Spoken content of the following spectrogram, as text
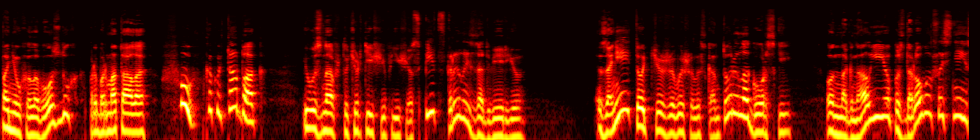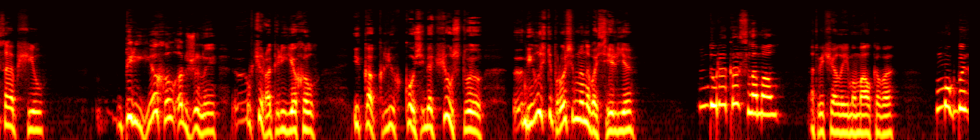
понюхала воздух, пробормотала «Фу, какой табак!» и, узнав, что Чертищев еще спит, скрылась за дверью. За ней тотчас же вышел из конторы Лагорский. Он нагнал ее, поздоровался с ней и сообщил. — Переехал от жены, вчера переехал. И как легко себя чувствую, Милости просим на новоселье. — Дурака сломал, — отвечала ему Малкова. — Мог бы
